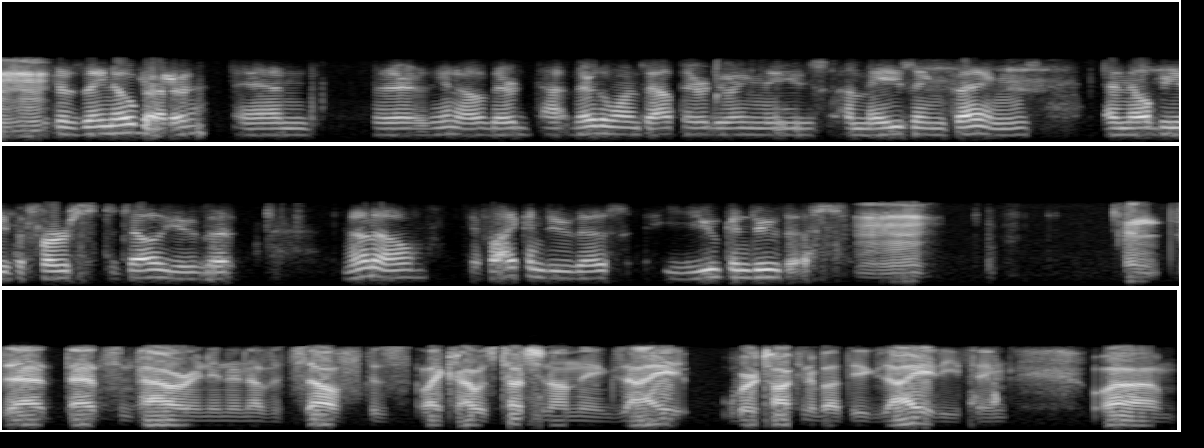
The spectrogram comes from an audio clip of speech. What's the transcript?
mm-hmm. because they know better, and they're you know they're they're the ones out there doing these amazing things, and they'll be the first to tell you that no, no, if I can do this, you can do this. Mm-hmm. And that that's empowering in and of itself, because like I was touching on the anxiety, we're talking about the anxiety thing um,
